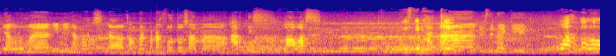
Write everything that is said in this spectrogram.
yang lumayan ini apa? eh, kamu kan pernah foto sama artis lawas? Christine Hakim Ah, Christine Hakim. wah kalau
